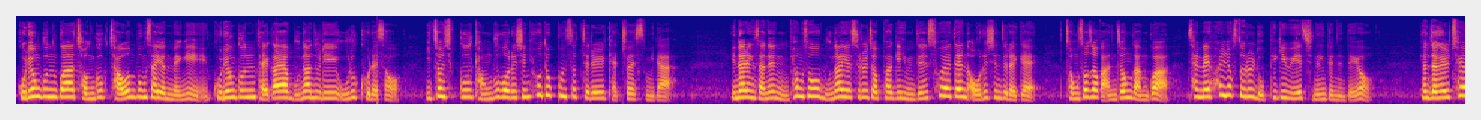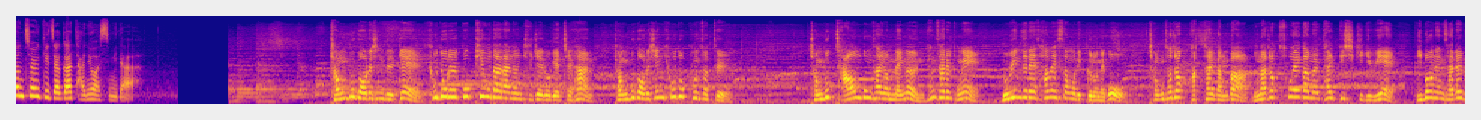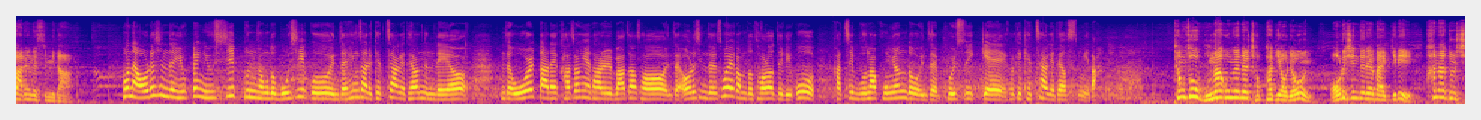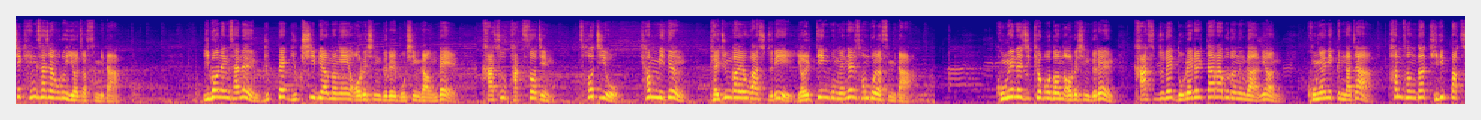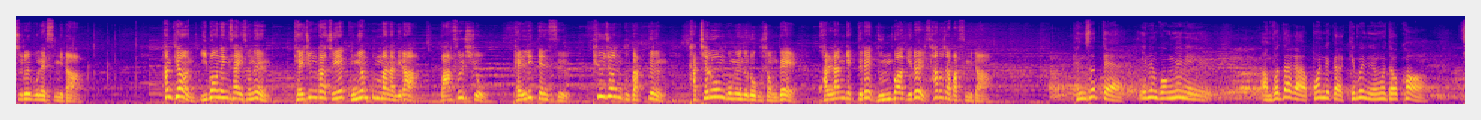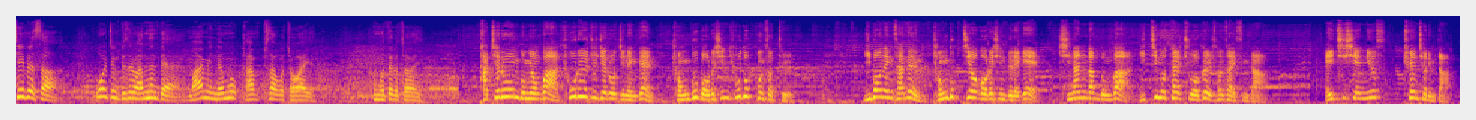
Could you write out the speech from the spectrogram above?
고령군과 전국 자원봉사연맹이 고령군 대가야 문화누리 우르콜에서 2019 경북 어르신 효도 콘서트를 개최했습니다. 이날 행사는 평소 문화예술을 접하기 힘든 소외된 어르신들에게 정서적 안정감과 삶의 활력소를 높이기 위해 진행됐는데요. 현장을 최현철 기자가 다녀왔습니다. 경북 어르신들께 효도를 꽃피우다라는 주제로 개최한 경북 어르신 효도 콘서트. 전국 자원봉사연맹은 행사를 통해 노인들의 사회성을 이끌어내고 정서적 박탈감과 문화적 소외감을 탈피시키기 위해 이번 행사를 마련했습니다. 이번에 어르신들 660분 정도 모시고 이제 행사를 개최하게 되었는데요. 이제 5월 달에 가정의 달을 맞아서 이제 어르신들 소외감도 덜어드리고 같이 문화 공연도 이제 볼 수 있게 그렇게 개최하게 되었습니다. 평소 문화 공연을 접하기 어려운 어르신들의 발길이 하나둘씩 행사장으로 이어졌습니다. 이번 행사는 660여 명의 어르신들을 모신 가운데 가수 박서진, 서지호, 현미 등 대중가요 가수들이 열띤 공연을 선보였습니다. 공연을 지켜보던 어르신들은 가수들의 노래를 따라 부르는가 하면 공연이 끝나자 함성과 기립박수를 보냈습니다. 한편 이번 행사에서는 대중가수의 공연뿐만 아니라 마술쇼, 벨리댄스, 퓨전 국악 등 다채로운 공연으로 구성돼 관람객들의 눈과 귀를 사로잡았습니다. 평소 때 이런 공연이 안 보다가 보니까 기분이 너무 좋고 집에서 우울증 빚을 왔는데 마음이 너무 감사하고 좋아요. 흐뭇하고 좋아요. 다채로운 공연과 효를 주제로 진행된 경북 어르신 효도 콘서트. 이번 행사는 경북 지역 어르신들에게 진한 감동과 잊지 못할 추억을 선사했습니다. HCN 뉴스 최현철입니다.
